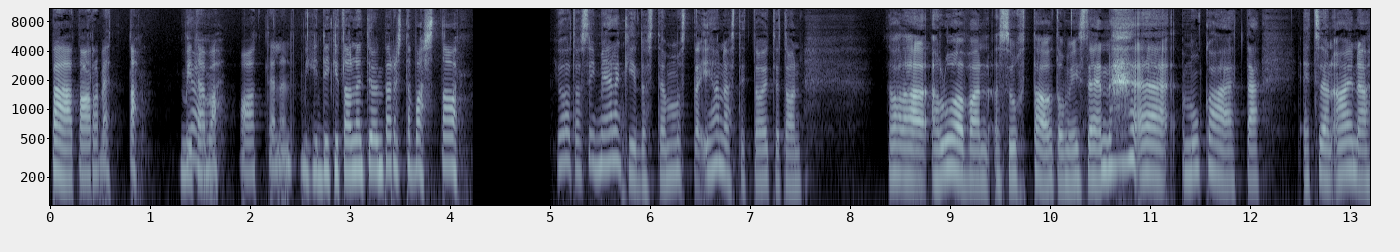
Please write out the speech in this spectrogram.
päätarvetta, mitä Joo. mä ajattelen, että mihin digitaalinen työympäristö vastaa. Joo, tosi mielenkiintoista. Minusta ihanasti toit ton luovan suhtautumisen ää, mukaan, että, että se on aina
